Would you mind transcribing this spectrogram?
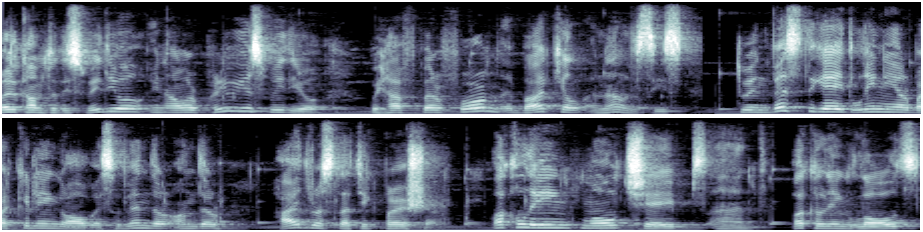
Welcome to this video. In our previous video, we have performed a buckle analysis to investigate linear buckling of a cylinder under hydrostatic pressure. Buckling mode shapes and buckling loads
